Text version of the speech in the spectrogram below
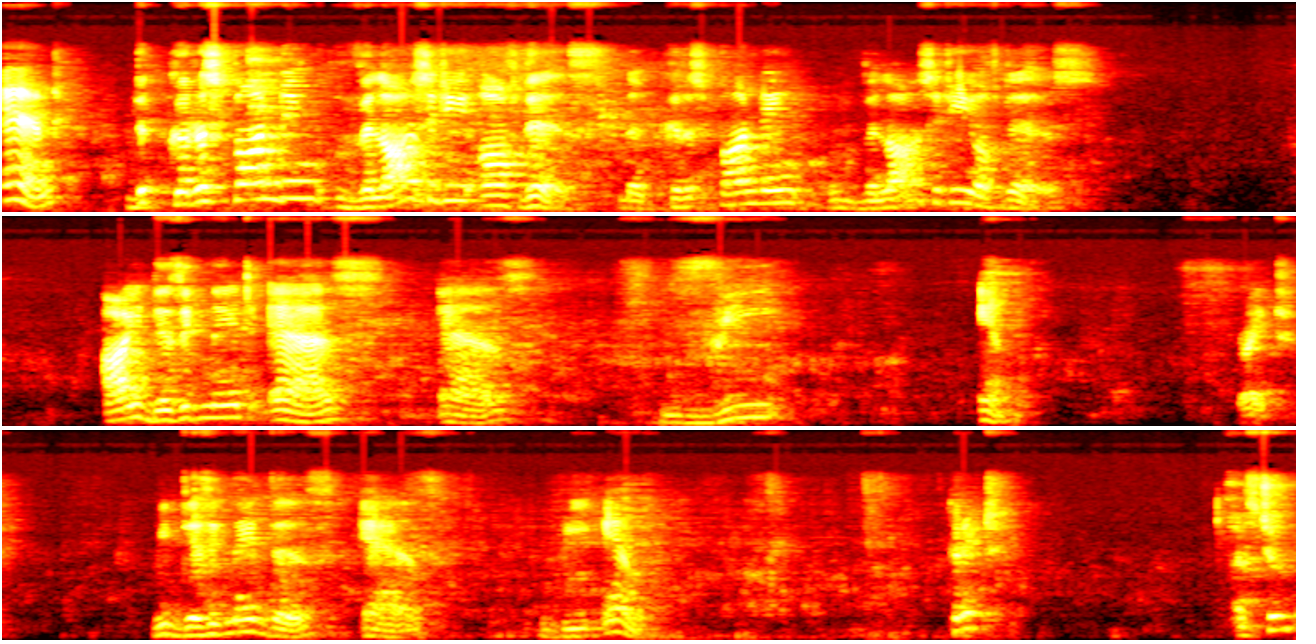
And the corresponding velocity of this the corresponding velocity of this I designate as as Vn right? We designate this as Vn correct? Understood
